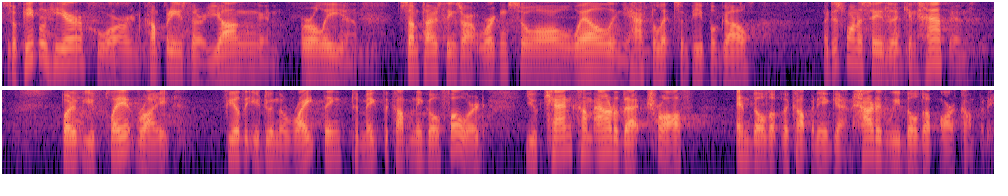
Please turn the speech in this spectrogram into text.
So people here who are in companies that are young and early and Sometimes things aren't working so all well and you have to let some people go. I just want to say that can happen, but if you play it right, feel that you're doing the right thing to make the company go forward, you can come out of that trough and build up the company again. How did we build up our company?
